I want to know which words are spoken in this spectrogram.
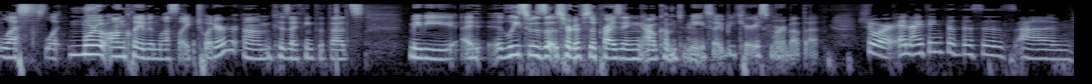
less like more enclave and less like Twitter because I think that that's maybe I, at least was a sort of surprising outcome to me. So I'd be curious more about that. Sure, and I think that this is. Um,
